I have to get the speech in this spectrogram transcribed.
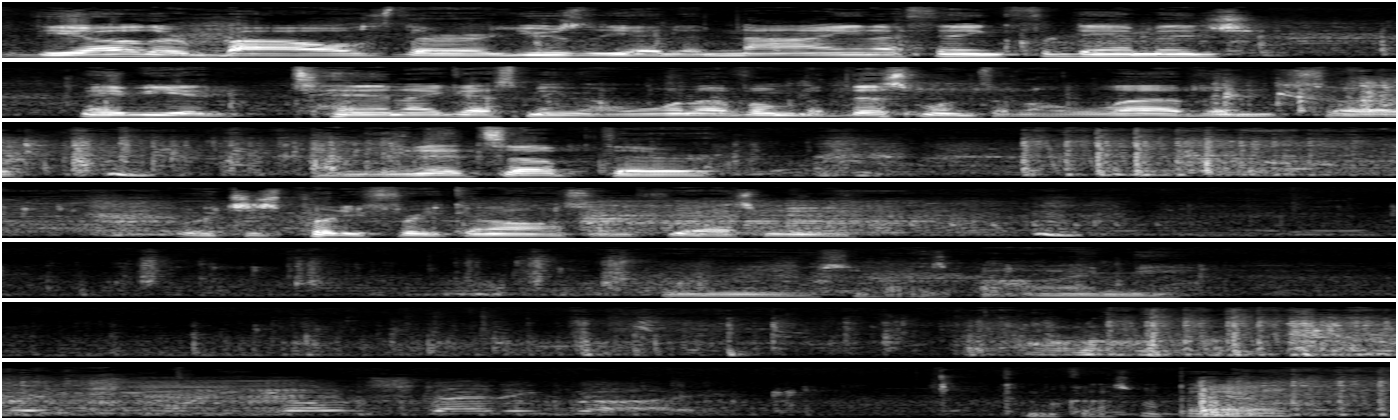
the other bows they're usually at a nine, I think, for damage. Maybe a ten, I guess, maybe on one of them. But this one's an eleven, so I mean, it's up there, which is pretty freaking awesome, if you ask me. Ooh, somebody's behind me. UAV recon standing by. Come across my path.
